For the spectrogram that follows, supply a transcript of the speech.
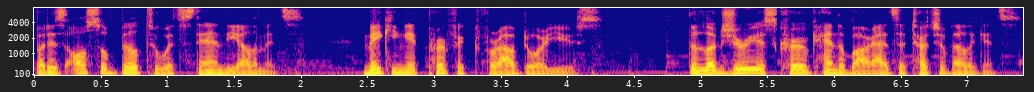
but is also built to withstand the elements, making it perfect for outdoor use. The luxurious curved handlebar adds a touch of elegance,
